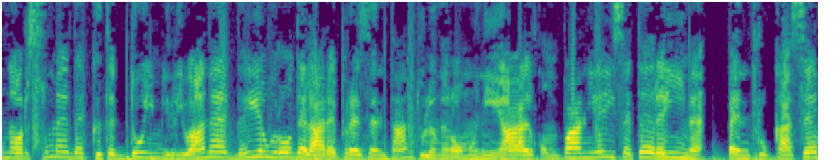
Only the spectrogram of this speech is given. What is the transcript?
unor sume de câte 2 milioane de euro de la reprezentantul în România al companiei STRINE, pentru ca să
